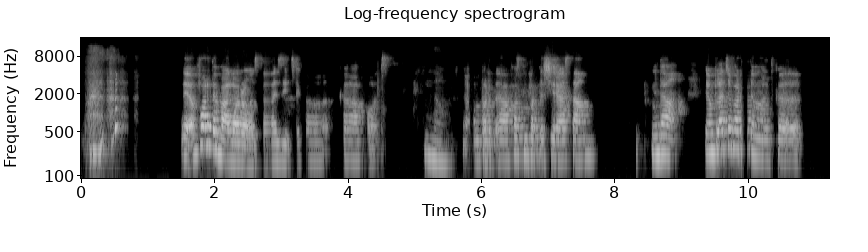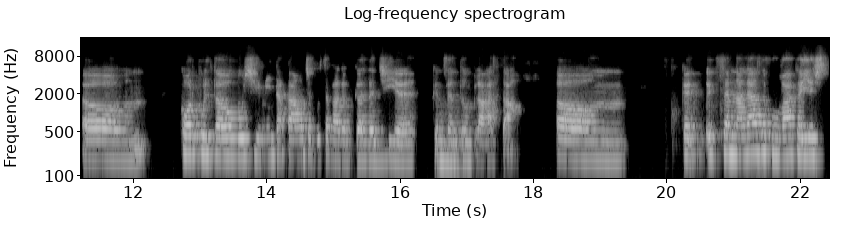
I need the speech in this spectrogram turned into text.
E foarte valoros, să zice că, că a fost. Da. A fost împărtășirea asta. Da. Îmi place foarte mult că uh, corpul tău și mintea ta au început să facă gălăgie când se mm. întâmplă asta. Um, că îți semnalează cumva că ești,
